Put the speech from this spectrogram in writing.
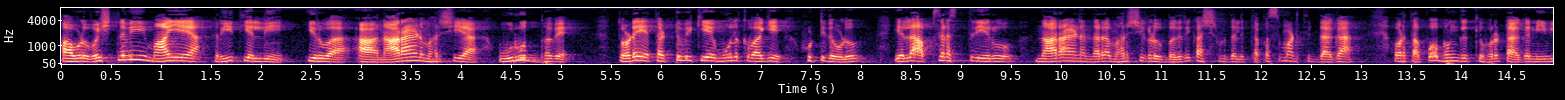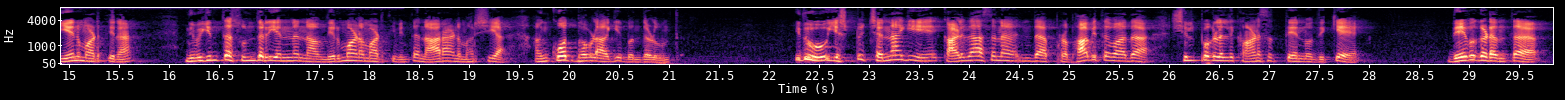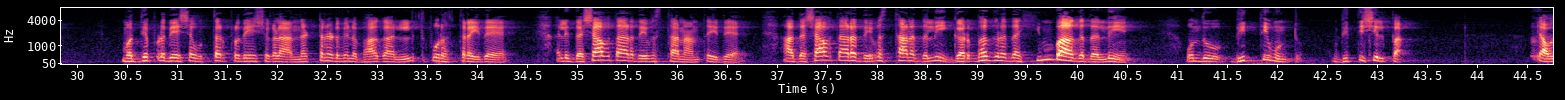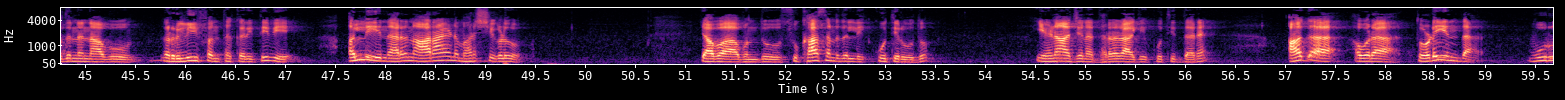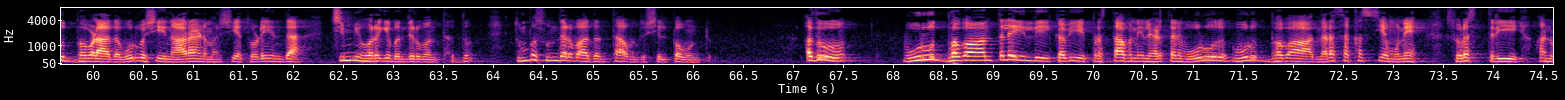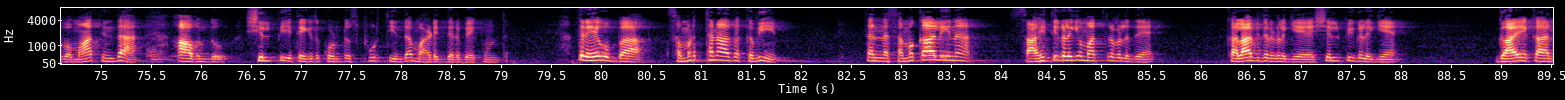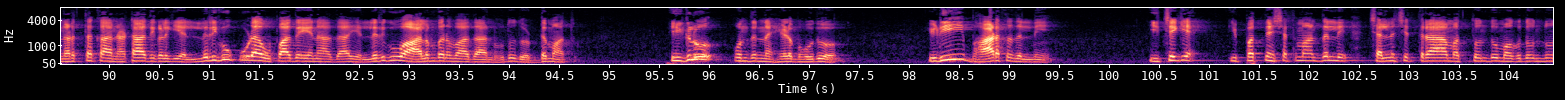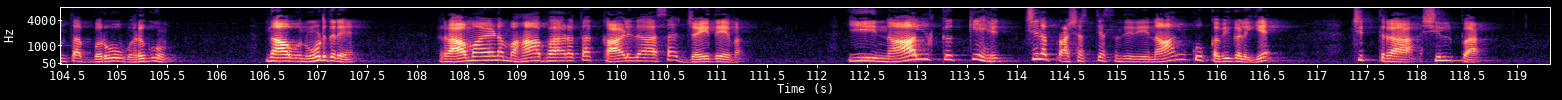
ಅವಳು ವೈಷ್ಣವಿ ಮಾಯೆಯ ರೀತಿಯಲ್ಲಿ ಇರುವ ಆ ನಾರಾಯಣ ಮಹರ್ಷಿಯ ಉರುದ್ಭವೆ, ತೊಡೆಯ ತಟ್ಟುವಿಕೆಯ ಮೂಲಕವಾಗಿ ಹುಟ್ಟಿದವಳು. ಎಲ್ಲ ಅಪ್ಸರ ಸ್ತ್ರೀಯರು ನಾರಾಯಣ ನರ ಮಹರ್ಷಿಗಳು ಬದರಿಕಾಶ್ರಮದಲ್ಲಿ ತಪಸ್ಸು ಮಾಡ್ತಿದ್ದಾಗ, ಅವರ ತಪೋಭಂಗಕ್ಕೆ ಹೊರಟಾಗ ನೀವೇನು ಮಾಡ್ತೀರಾ? ನಿಮಗಿಂತ ಸುಂದರಿಯನ್ನು ನಾವು ನಿರ್ಮಾಣ ಮಾಡ್ತೀವಿ ಅಂತ ನಾರಾಯಣ ಮಹರ್ಷಿಯ ಅಂಕೋದ್ಭವಳಾಗಿ ಬಂದಳು ಅಂತ. ಇದು ಎಷ್ಟು ಚೆನ್ನಾಗಿ ಕಾಳಿದಾಸನಿಂದ ಪ್ರಭಾವಿತವಾದ ಶಿಲ್ಪಗಳಲ್ಲಿ ಕಾಣಿಸುತ್ತೆ ಅನ್ನೋದಕ್ಕೆ ದೇವಗಡ ಅಂತ ಮಧ್ಯಪ್ರದೇಶ, ಉತ್ತರ ಪ್ರದೇಶಗಳ ನಟ್ಟ ನಡುವಿನ ಭಾಗ ಲಲಿತ್ಪುರ್ ಹತ್ತಿರ ಇದೆ. ಅಲ್ಲಿ ದಶಾವತಾರ ದೇವಸ್ಥಾನ ಅಂತ ಇದೆ. ಆ ದಶಾವತಾರ ದೇವಸ್ಥಾನದಲ್ಲಿ ಗರ್ಭಗೃಹದ ಹಿಂಭಾಗದಲ್ಲಿ ಒಂದು ಭಿತ್ತಿ ಉಂಟು, ಭಿತ್ತಿ ಶಿಲ್ಪ. ಯಾವುದನ್ನು ನಾವು ರಿಲೀಫ್ ಅಂತ ಕರಿತೀವಿ. ಅಲ್ಲಿ ನರನಾರಾಯಣ ಮಹರ್ಷಿಗಳು ಯಾವ ಒಂದು ಸುಖಾಸನದಲ್ಲಿ ಕೂತಿರುವುದು. ಏಣಾಜಿನ ಧರರಾಗಿ ಕೂತಿದ್ದಾರೆ. ಆಗ ಅವರ ತೊಡೆಯಿಂದ ಊರುದ್ಭವಳಾದ ಊರ್ವಶಿ ನಾರಾಯಣ ಮಹರ್ಷಿಯ ತೊಡೆಯಿಂದ ಚಿಮ್ಮಿ ಹೊರಗೆ ಬಂದಿರುವಂಥದ್ದು. ತುಂಬ ಸುಂದರವಾದಂಥ ಒಂದು ಶಿಲ್ಪ ಉಂಟು. ಅದು ಊರುದ್ಭವ ಅಂತಲೇ ಇಲ್ಲಿ ಕವಿ ಪ್ರಸ್ತಾವನೆಯಲ್ಲಿ ಹೇಳ್ತಾನೆ, ಊರು, ಊರುದ್ಭವ ನರಸಖಸ್ಯ ಮುನೆ ಸುರಸ್ತ್ರೀ ಅನ್ನುವ ಮಾತಿಂದ ಆ ಒಂದು ಶಿಲ್ಪಿ ತೆಗೆದುಕೊಂಡು ಸ್ಫೂರ್ತಿಯಿಂದ ಮಾಡಿದ್ದಿರಬೇಕು ಅಂತ. ಅಂದರೆ ಒಬ್ಬ ಸಮರ್ಥನಾದ ಕವಿ ತನ್ನ ಸಮಕಾಲೀನ ಸಾಹಿತಿಗಳಿಗೆ ಮಾತ್ರವಲ್ಲದೆ ಕಲಾವಿದರುಗಳಿಗೆ, ಶಿಲ್ಪಿಗಳಿಗೆ, ಗಾಯಕ, ನರ್ತಕ, ನಟಾದಿಗಳಿಗೆ ಎಲ್ಲರಿಗೂ ಕೂಡ ಉಪಾದೇಯನಾದ, ಎಲ್ಲರಿಗೂ ಆಲಂಬನವಾದ ಅನ್ನುವುದು ದೊಡ್ಡ ಮಾತು. ಈಗಲೂ ಒಂದನ್ನು ಹೇಳಬಹುದು. ಇಡೀ ಭಾರತದಲ್ಲಿ ಈಚೆಗೆ ಇಪ್ಪತ್ತನೇ ಶತಮಾನದಲ್ಲಿ ಚಲನಚಿತ್ರ ಮತ್ತೊಂದು ಮಗದೊಂದು ಅಂತ ಬರುವವರೆಗೂ ನಾವು ನೋಡಿದರೆ ರಾಮಾಯಣ ಮಹಾಭಾರತ, ಕಾಳಿದಾಸ, ಜಯದೇವ ಈ ನಾಲ್ಕಕ್ಕೆ ಹೆಚ್ಚಿನ ಪ್ರಾಶಸ್ತ್ಯ ಸಂದಿದೆ. ನಾಲ್ಕು ಕವಿಗಳಿಗೆ ಚಿತ್ರ, ಶಿಲ್ಪ,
